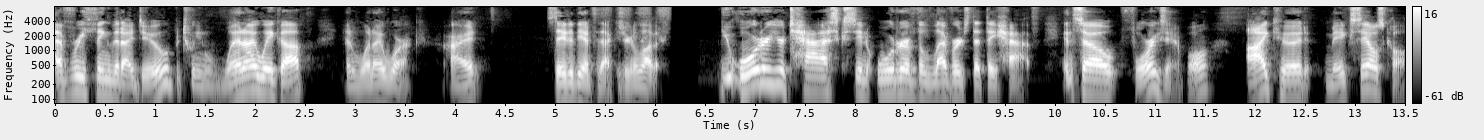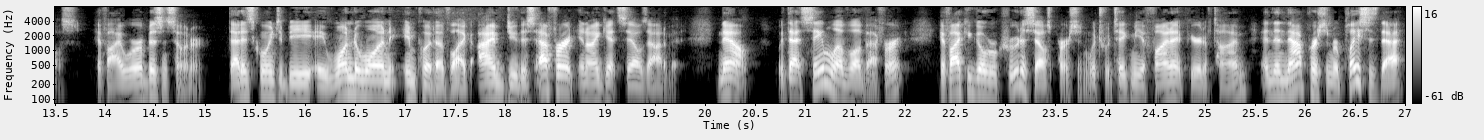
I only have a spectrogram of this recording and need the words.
everything that I do between when I wake up and when I work. All right. Stay to the end for that because you're going to love it. You order your tasks in order of the leverage that they have. And so, for example, I could make sales calls if I were a business owner. That is going to be a one to one input of like, I do this effort and I get sales out of it. Now, with that same level of effort, if I could go recruit a salesperson, which would take me a finite period of time, and then that person replaces that,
